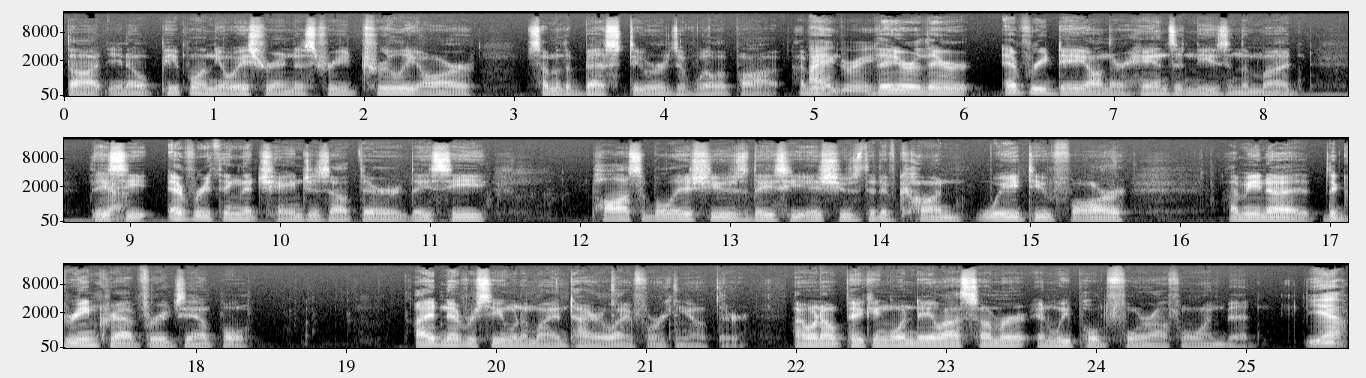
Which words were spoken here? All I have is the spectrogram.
thought, you know, people in the oyster industry truly are some of the best stewards of Willapa. I I agree. They are there every day on their hands and knees in the mud. They Yeah. see everything that changes out there. They see possible issues. They see issues that have gone way too far. I mean, uh, the green crab, for example. I had never seen one in my entire life working out there. I went out picking one day last summer, and we pulled four off of one bed. Yeah,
